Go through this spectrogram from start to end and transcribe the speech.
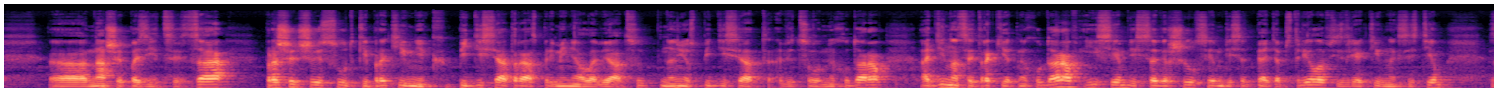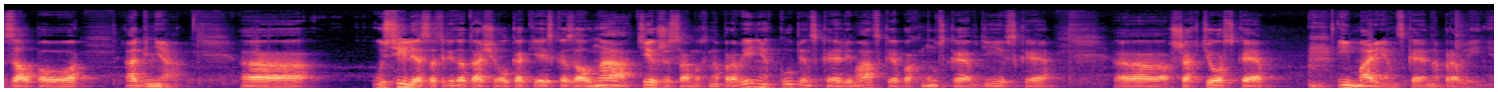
э, наши позиции. За прошедшие сутки противник 50 раз применял авиацию, нанес 50 авиационных ударов, 11 ракетных ударов и 70, совершил 75 обстрелов из реактивных систем залпового огня. А, усилия сосредотачивал, как я и сказал, на тех же самых направлениях. Купинская, Лиманская, Бахмутская, Авдеевская, а, Шахтерская и Марьинское направление.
